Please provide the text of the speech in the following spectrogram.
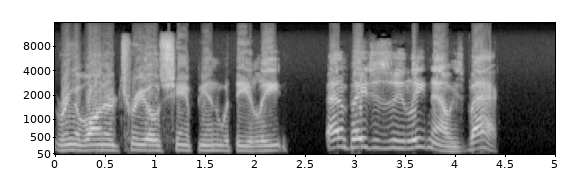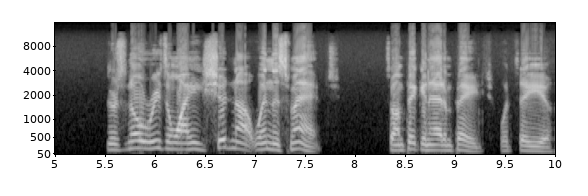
Ring of Honor Trios champion with the Elite. Adam Page is the Elite now. He's back. There's no reason why he should not win this match. So I'm picking Adam Page. What say you?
